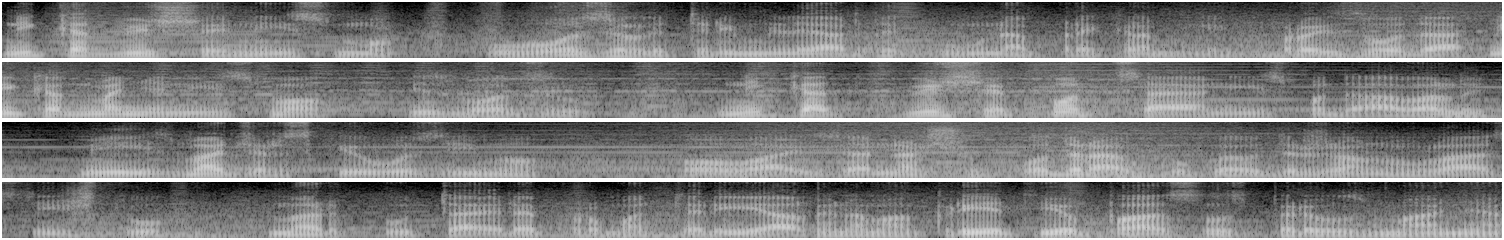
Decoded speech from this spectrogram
Nikad više nismo uvozili 3 milijarde kuna prehrambenih proizvoda, nikad manje nismo izvozili. Nikad više poticaja nismo davali. Mi iz Mađarske uvozimo ovaj, za našu podravku koja je u državnom vlasništvu, mrku, taj repromaterijal. Nama prijeti opasnost preuzmanja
